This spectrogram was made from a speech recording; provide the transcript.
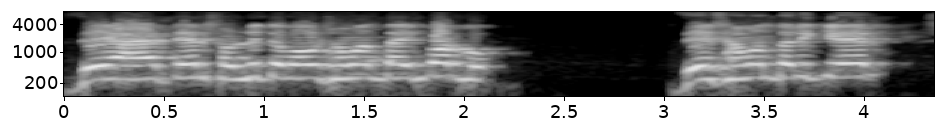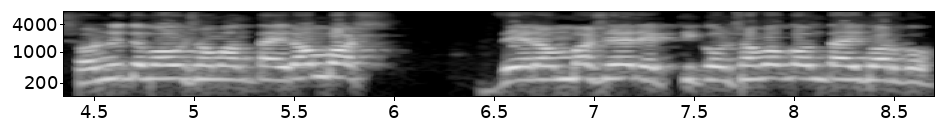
যে আয়তের সন্নিহিত বাহু সমান, তাই বর্গ। যে সামান্তরিকের সন্নিহিত বাহু সমান, তাই রম্বস। যে রম্বসের একটি কোণ সমকোণ, তাই বর্গ।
